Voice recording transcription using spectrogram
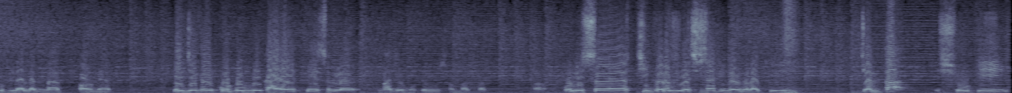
कुठल्या लग्नात पाहुण्यात हे जे काही कौटुंबिक आहे ते सगळं माझे मोठे भाऊ सांभाळतात. पोलिसची गरज याच्यासाठी नाही मला की जनता शेवटी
